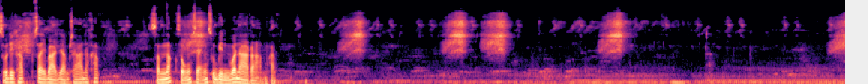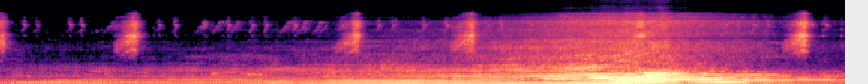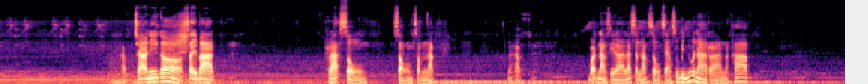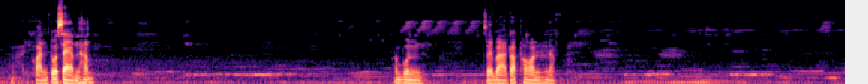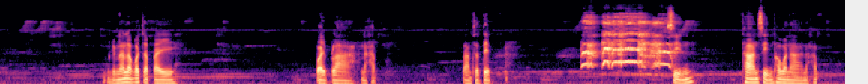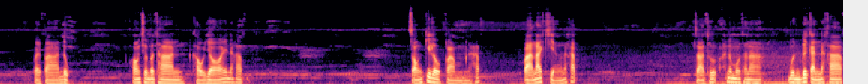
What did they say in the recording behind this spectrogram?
สวัสดีครับ ใส่บาตรยามเช้านะครับ สำนักสงฆ์แสงสุบินวนารามครับ ครับเช้านี้ก็ใส่บาตรพระสงฆ์สองสำนักนะครับ วัดนางศิลาและสำนักสงฆ์แสงสุบินวนารามนะครับขวัญตัวแสบนะครับทำบุญใส่บาตรรับพรนะครับจากนั้นเราก็จะไป ล่อยปลานะครับ ตามสเต็ปศีลทานศีลภาวนานะครับ ปล่อยปลาดุกของชนประทานเขาย้อยนะครับ2กิโลกรัมนะครับปลาหน้าเขียงนะครับ สาธุอนุโมทนาบุญด้วยกันนะครับ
